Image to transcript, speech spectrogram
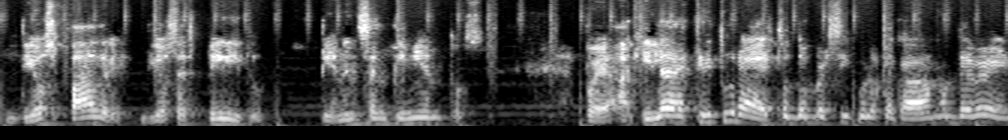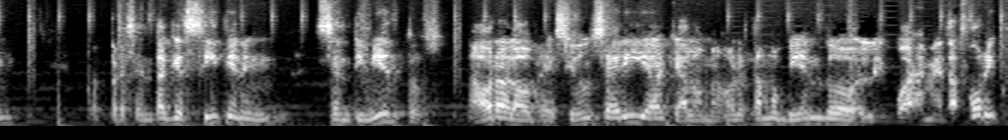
Dios Padre, Dios Espíritu, tienen sentimientos. Pues aquí la escritura, estos dos versículos que acabamos de ver, pues presenta que sí tienen sentimientos. Ahora la objeción sería que a lo mejor estamos viendo el lenguaje metafórico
